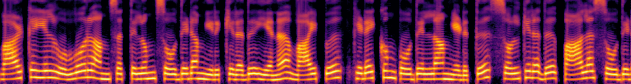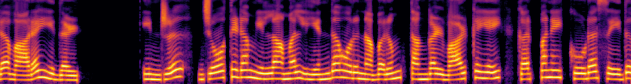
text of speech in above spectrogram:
வாழ்க்கையில் ஒவ்வொரு அம்சத்திலும் சோதிடம் இருக்கிறது என வாய்ப்பு கிடைக்கும் போதெல்லாம் எடுத்து சொல்கிறது பால சோதிட வார இதழ். இன்று ஜோதிடம் இல்லாமல் எந்த ஒரு நபரும் தங்கள் வாழ்க்கையை கற்பனை கூட செய்து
